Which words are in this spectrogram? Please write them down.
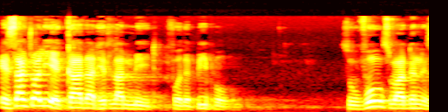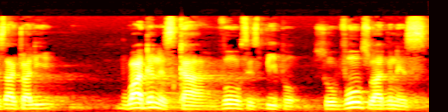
it's actually a car that Hitler made for the people. So Volkswagen is actually Wagon is car, Volks is people. So Volkswagen is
